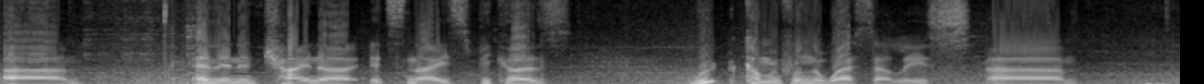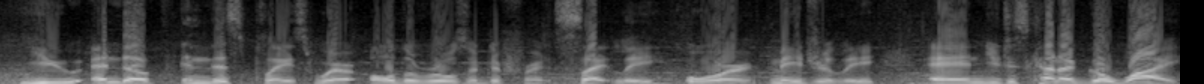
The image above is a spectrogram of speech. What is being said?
Um, and then in China, it's nice because coming from the West, at least. Um, you end up in this place where all the rules are different slightly or majorly and you just kind of go why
